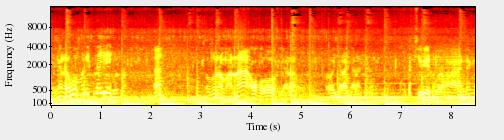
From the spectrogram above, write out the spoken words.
Dengan eueuh menitna ye. Hah? Oh, na mana? Oh, oh, jalan. Oh, jalan jalan jalan. Dekat sirin urang mah ngarendeng.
